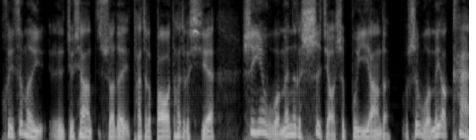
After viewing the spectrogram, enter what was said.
会这么呃，就像说的，他这个包，他这个鞋，是因为我们那个视角是不一样的，是我们要看，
